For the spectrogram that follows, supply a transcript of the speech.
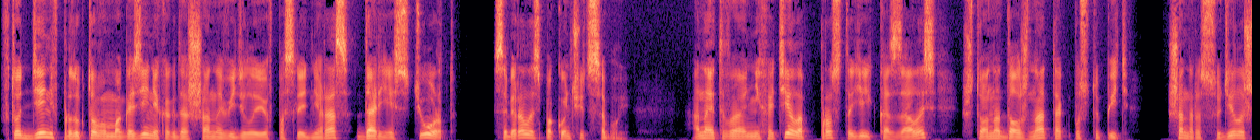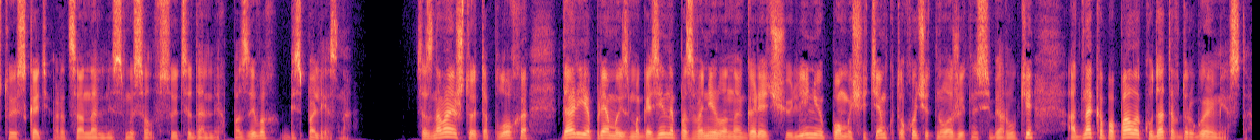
в тот день в продуктовом магазине, когда Шана видела ее в последний раз, Дарья Стюарт собиралась покончить с собой. Она этого не хотела, просто ей казалось, что она должна так поступить. Шана рассудила, что искать рациональный смысл в суицидальных позывах бесполезно. Сознавая, что это плохо, Дарья прямо из магазина позвонила на горячую линию помощи тем, кто хочет наложить на себя руки, однако попала куда-то в другое место.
